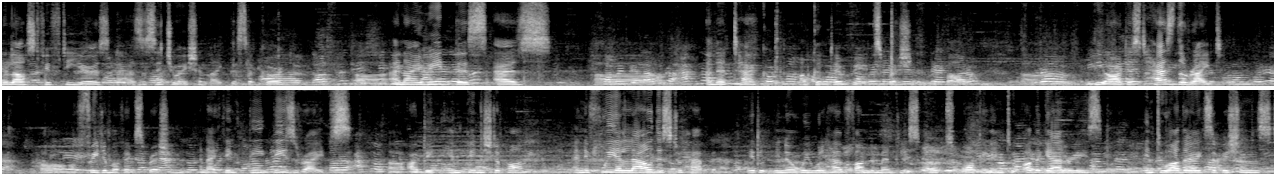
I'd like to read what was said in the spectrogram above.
the last 50 years has a situation like this occurred, uh, and I read this as uh, an attack on contemporary expression in Nepal. Uh, the artist has the right uh, of freedom of expression, and I think the, these rights uh, are being impinged upon. And if we allow this to happen, it'll, you know, we will have fundamentalist groups walking into other galleries, into other exhibitions,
